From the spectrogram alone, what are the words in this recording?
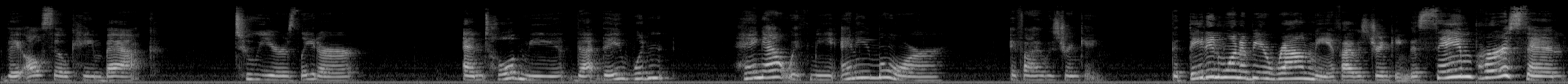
they also came back two years later and told me that they wouldn't hang out with me anymore if I was drinking. That they didn't want to be around me if I was drinking. The same person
